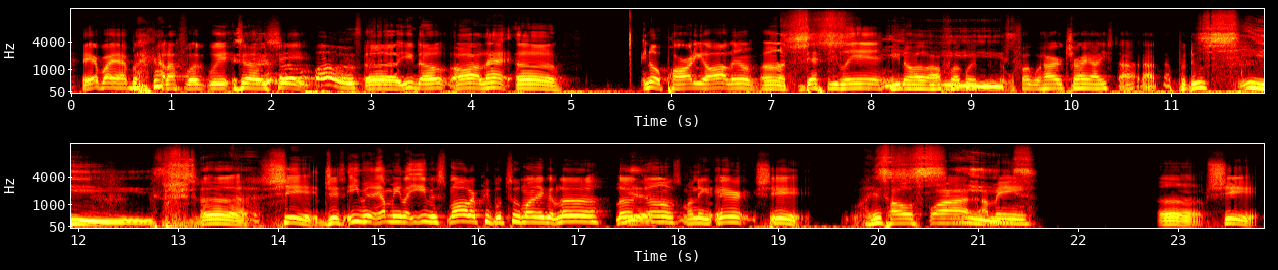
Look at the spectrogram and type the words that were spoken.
everybody at blackout. I fuck with. So shit. Uh, you know all that. Uh. You know, party, all them, uh, Destiny Lynn, you know, I fuck with, fuck with her, Trey. I used to, I, I, I produce, Jeez. uh, shit. Just even, I mean, like even smaller people too. My nigga Love, Love Yeah. Jones, my nigga Eric, shit. His whole squad. I mean, Jeez. um, shit,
